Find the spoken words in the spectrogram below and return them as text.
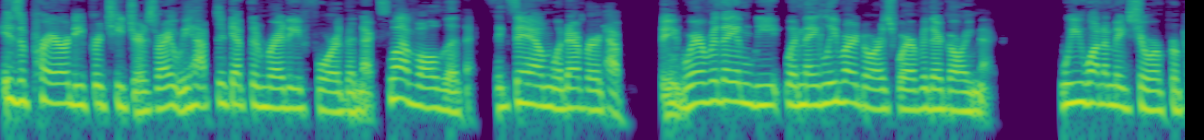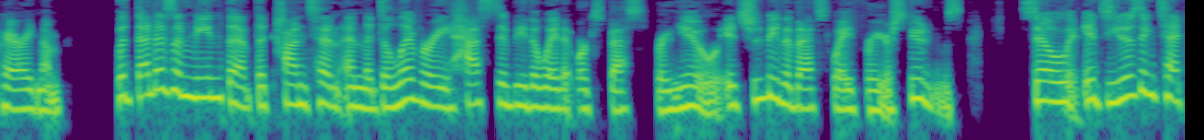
is a priority for teachers, right? We have to get them ready for the next level, the next exam, whatever it happens to be, wherever they leave, when they leave our doors, wherever they're going next. We want to make sure we're preparing them. But that doesn't mean that the content and the delivery has to be the way that works best for you. It should be the best way for your students. So it's using tech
